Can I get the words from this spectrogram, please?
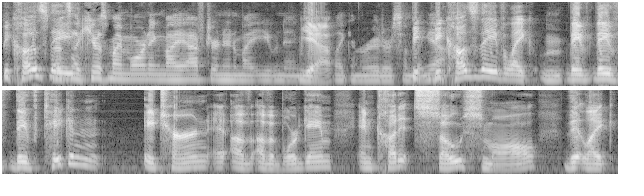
because they it's like here's my morning, my afternoon, and my evening, yeah, like in Root or something. Be- yeah. Because they've like they've they've they've taken a turn eh, of of a board game and cut it so small that like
